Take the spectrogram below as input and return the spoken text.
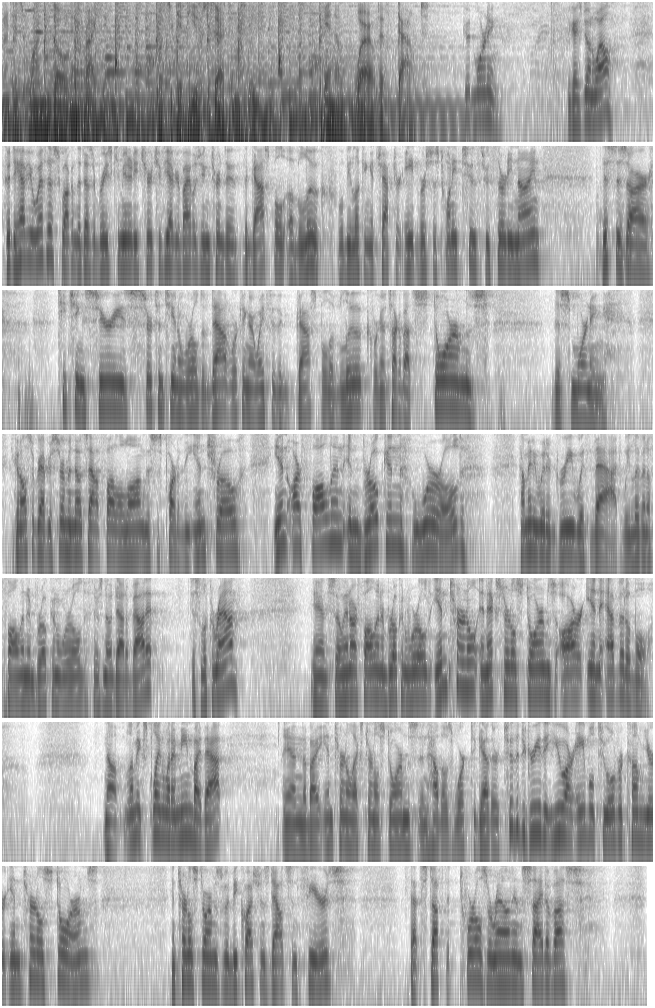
and his one goal in writing was to give you certainty in a world of doubt. Good morning. You guys doing well? Good to have you with us. Welcome to Desert Breeze Community Church. If you have your Bibles, you can turn to the Gospel of Luke. We'll be looking at chapter 8, verses 22 through 39. This is our teaching series, Certainty in a World of Doubt, working our way through the Gospel of Luke. We're going to talk about storms this morning. You can also grab your sermon notes out, follow along. This is part of the intro. In our fallen and broken world, how many would agree with that? We live in a fallen and broken world. There's no doubt about it. Just look around. And so, in our fallen and broken world, internal and external storms are inevitable. Now, let me explain what I mean by that and by internal, external storms and how those work together. To the degree that you are able to overcome your internal storms, internal storms would be questions, doubts, and fears that stuff that twirls around inside of us,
